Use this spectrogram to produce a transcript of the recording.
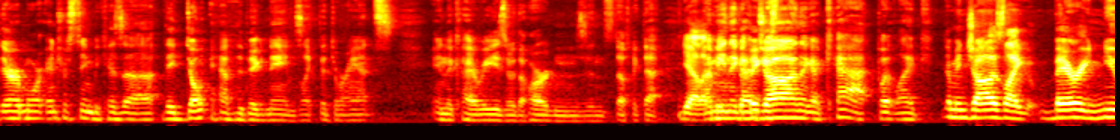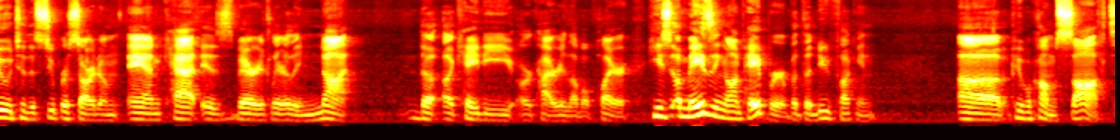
they're more interesting because uh, they don't have the big names like the Durants and the Kyries or the Hardens and stuff like that. yeah. Like I mean, the they got biggest- Ja and they got KAT, but like I mean, Ja is like very new to the superstardom, and KAT is very clearly not the a KD or Kyrie level player. He's amazing on paper, but the dude fucking uh people call him soft,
